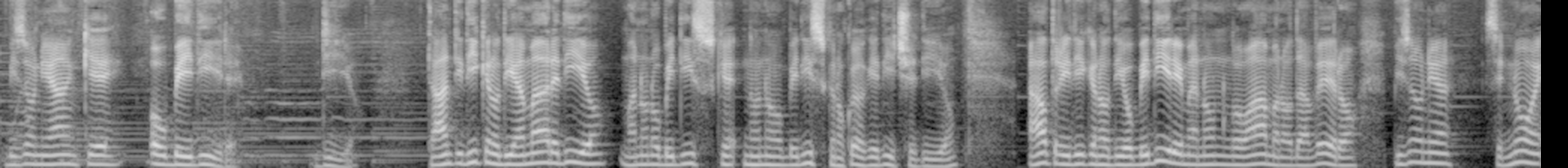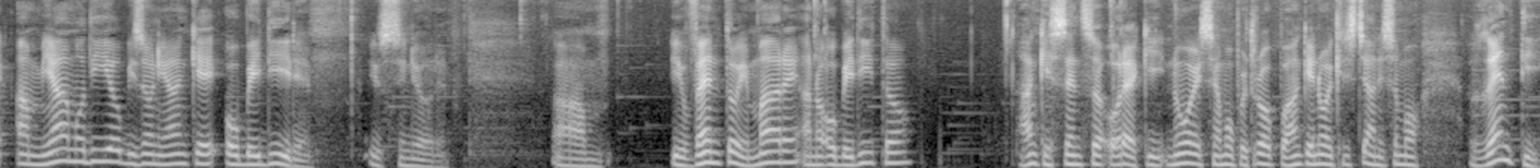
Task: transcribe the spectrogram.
bisogna anche obbedire Dio. Tanti dicono di amare Dio, ma non, obbedisc- non obbediscono quello che dice Dio. Altri dicono di obbedire, ma non lo amano davvero. Bisogna, se noi amiamo Dio, bisogna anche obbedire il Signore. Um, il vento e il mare hanno obbedito anche senza orecchi. Noi siamo purtroppo, anche noi cristiani, siamo lenti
